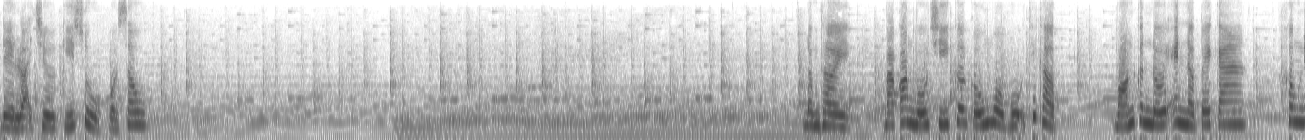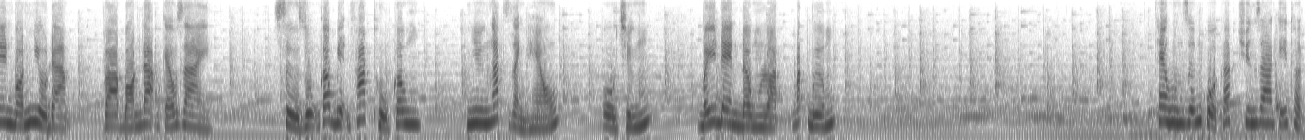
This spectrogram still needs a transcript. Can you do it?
để loại trừ ký sủ của sâu. Đồng thời, bà con bố trí cơ cấu mùa vụ thích hợp, bón cân đối NPK, không nên bón nhiều đạm và bón đạm kéo dài. Sử dụng các biện pháp thủ công như ngắt rảnh héo, ổ trứng, bẫy đèn đồng loạt bắt bướm. Theo hướng dẫn của các chuyên gia kỹ thuật,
